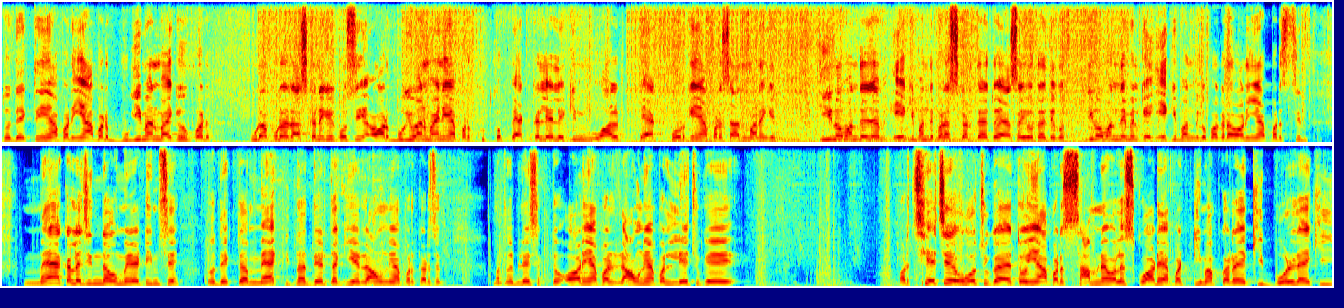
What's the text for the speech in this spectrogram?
तो देखते हैं यहाँ पर यहाँ पर बुगीमैन भाई के ऊपर पूरा पूरा रश करने की कोशिश, और बुगीवान भाई ने यहाँ पर खुद को पैक कर लिया, लेकिन वॉल पैक फोड़ के यहाँ पर शायद मारेंगे। तीनों बंदे जब एक ही बंदे पर रश करते हैं तो ऐसा ही होता है, देखो, तीनों बंदे मिलकर एक ही बंदे को पकड़ा, और यहाँ पर सिर्फ़ मैं अकेले ज़िंदा हूँ मेरे टीम से। तो देखते हैं मैं कितना देर तक ये राउंड यहाँ पर कर सक मतलब ले सकते हो। और यहाँ पर राउंड यहाँ पर ले चुके। और छः छः हो चुका है तो यहाँ पर सामने वाले स्क्वाड यहाँ पर टीम अप कर रहे हैं कि बोल रहे हैं कि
